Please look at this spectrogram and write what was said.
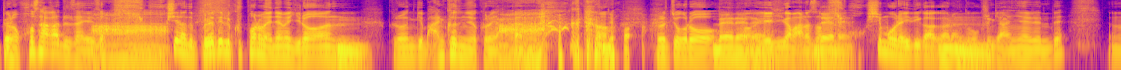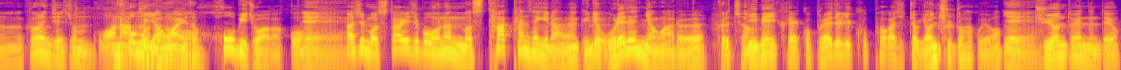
그런 호사가들 사이에서 아. 혹시라도 브래들리 쿠퍼는 왜냐면 이런 음. 그런 게 많거든요. 그런 약간 아, 그런 쪽으로 어, 얘기가 많아서 네네. 혹시 뭐 레이디 가가랑도 음. 그런 게 아니냐 이랬는데 어 그거는 이제 좀 워낙 그 영화에서 호흡이 좋아갖고 예. 사실 뭐 Star Is Born은 뭐 스타 탄생이라는 굉장히 음. 오래된 영화를 그렇죠. 리메이크를 했고 브래들리 쿠퍼가 직접 연출도 하고요. 예. 주연도 했는데요.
